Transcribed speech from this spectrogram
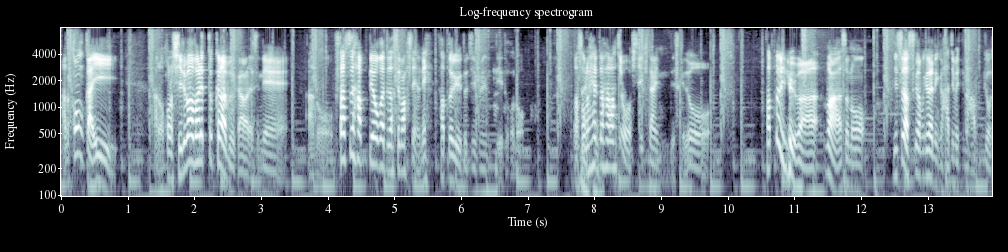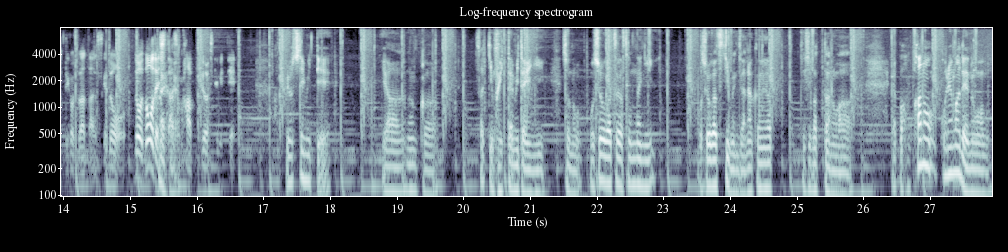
あの今回、あのこのシルバーバレットクラブからですね、あの2つ発表が出せましたよね、サトリュウと自分っていうところ。まあ、その辺の話をしていきたいんですけど、サトリュウは、まあ、その、実はスクラムギャザリング初めての発表ってことだったんですけど、どうどうでした、はいはい。その発表してみて。発表してみて、いやーなんか、さっきも言ったみたいに、その、お正月がそんなに、お正月気分じゃなくなってしまったのは、やっぱ他のこれまでの、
